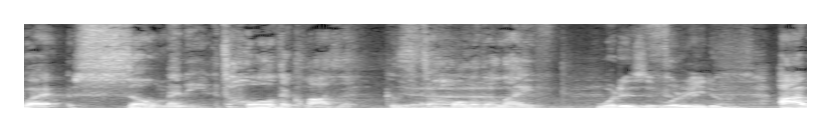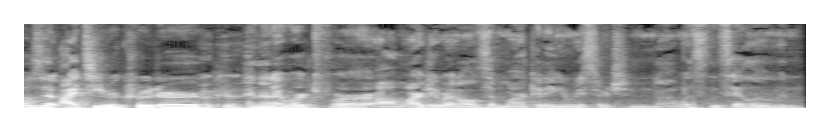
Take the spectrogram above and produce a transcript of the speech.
But so many, it's a whole other closet because it's a whole other life. What is it? What are you doing? I was an IT recruiter, Okay. and then I worked for um, RJ Reynolds in marketing and research in uh, Winston Salem, and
